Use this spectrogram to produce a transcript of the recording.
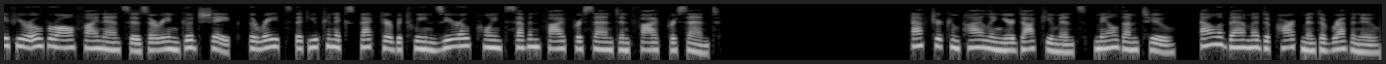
If your overall finances are in good shape, the rates that you can expect are between 0.75% and 5%. After compiling your documents, mail them to Alabama Department of Revenue,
